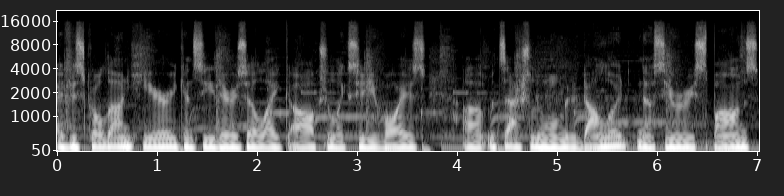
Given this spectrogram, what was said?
If you scroll down here, you can see there's a like option like Siri voice. Uh, it's actually one way to download. Now Siri responds.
